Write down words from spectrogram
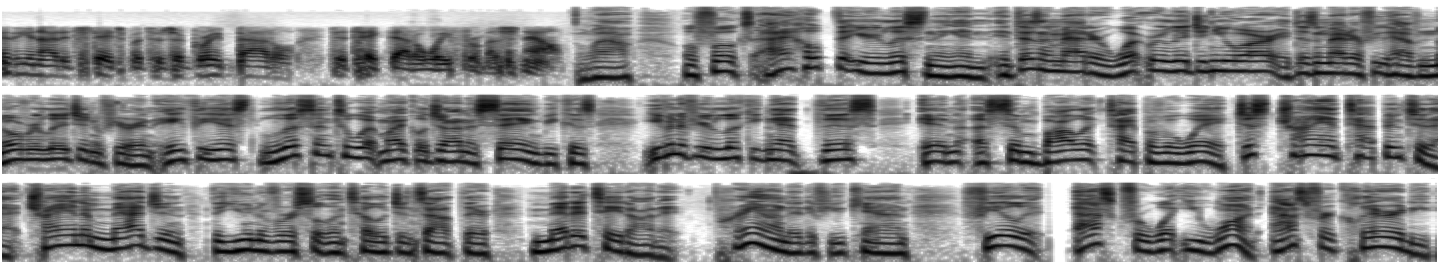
in the United States, but there's a great battle to take that away from us now. Wow. Well, folks, I hope that you're listening. And it doesn't matter what religion you are, it doesn't matter if you have no religion, if you're an atheist, listen to what Michael John is saying because even if you're looking at this in a symbolic type of a way, just try and tap into that. Try and imagine the universal intelligence out there. Meditate on it. Pray on it if you can. Feel it. Ask for what you want. Ask for clarity.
